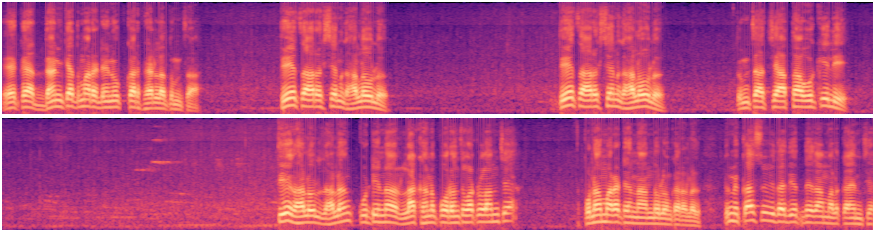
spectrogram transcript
एका दणक्यात मराठ्याने उपकार फेडला तुमचा. तेच आरक्षण घालवलं. तेच आरक्षण घालवलं. तुमचा चाता वकिली. ते घालवलं झालं कोटीनं लाखानं पोरांचं वाटलं आमच्या. पुन्हा मराठ्यांना आंदोलन करायला लागलं. तुम्ही का सुविधा देत नाहीत आम्हाला कायमच्या?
